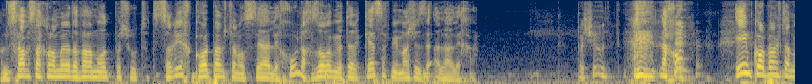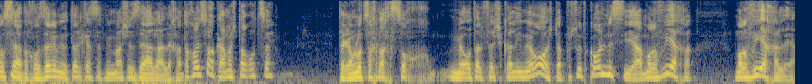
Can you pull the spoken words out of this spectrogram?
הנוסחה בסך הכל אומרת דבר מאוד פשוט. אתה צריך כל פעם שאתה נוסע לחו"ל, לחזור עם יותר כסף ממה שזה עלה לך. פשוט. נכון. אם כל פעם שאתה נוסע, אתה חוזר עם יותר כסף ממה שזה עלה לך, אתה יכול לנסוע כמה שאתה רוצה. אתה גם לא צריך לחסוך מאות אלפי שקלים מראש, אתה פשוט כל נסיעה מרוויח, מרוויח עליה.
